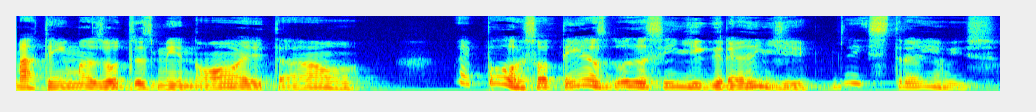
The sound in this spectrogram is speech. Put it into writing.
Ah, tem umas outras menores e tal. Mas, porra, só tem as duas assim de grande. É estranho isso.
